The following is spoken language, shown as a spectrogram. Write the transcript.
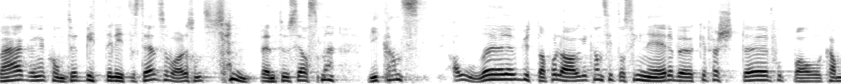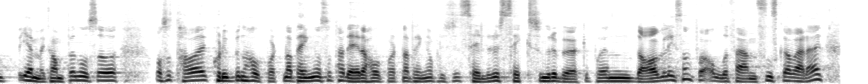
Hver gang jeg kom til et bitte lite sted, så var det sånn kjempeentusiasme. Vi kan, alle gutta på laget kan sitte og signere bøker første fotballkamp, hjemmekampen, og så, og så, tar klubben halvparten av pengene, og så tar dere halvparten av pengene, og plutselig selger du 600 bøker på en dag liksom, for alle fansen skal være der.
